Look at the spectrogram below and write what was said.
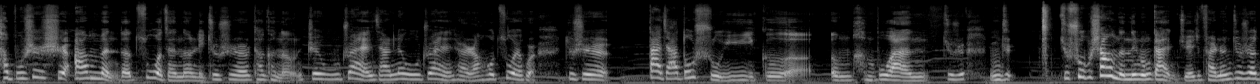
他不是是安稳的坐在那里，就是他可能这屋转一下，那屋转一下，然后坐一会儿，就是大家都属于一个嗯很不安，就是你这就说不上的那种感觉，就反正就是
